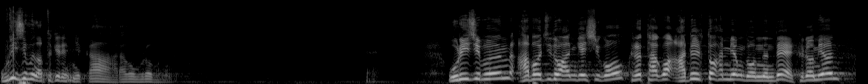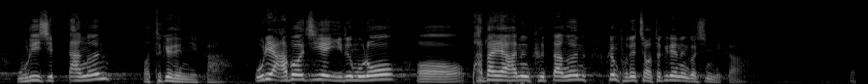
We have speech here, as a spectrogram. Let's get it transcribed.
우리 집은 어떻게 됩니까? 라고 물어보는 거예요. 우리 집은 아버지도 안 계시고 그렇다고 아들도 한 명도 없는데 그러면 우리 집 땅은 어떻게 됩니까? 우리 아버지의 이름으로 어, 받아야 하는 그 땅은 그럼 도대체 어떻게 되는 것입니까? 네.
